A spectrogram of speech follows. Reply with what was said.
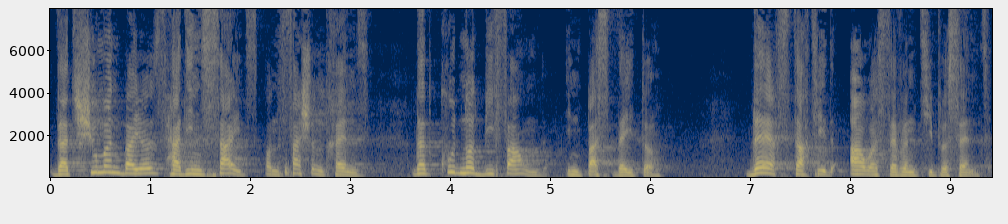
that human buyers had insights on fashion trends that could not be found in past data. There started our 70%.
